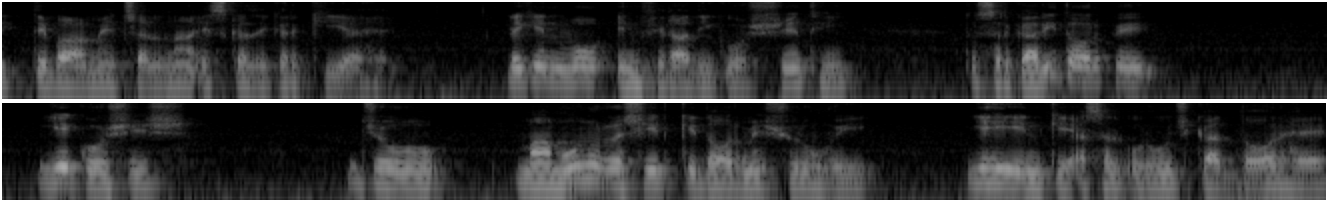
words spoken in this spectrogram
इत्तबा में चलना इसका ज़िक्र किया है। लेकिन वो इनफरादी कोशिशें थीं। तो सरकारी तौर पे ये कोशिश जो मामून और रशीद के दौर में शुरू हुई। यही इनके असल उरूज का दौर है,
